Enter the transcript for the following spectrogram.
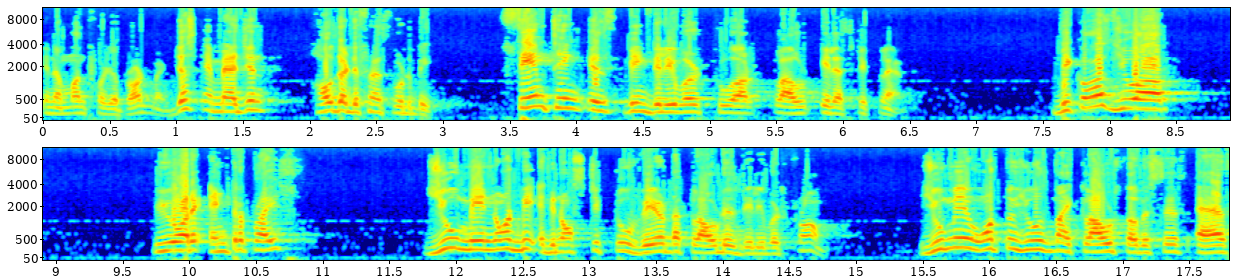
in a month for your broadband. Just imagine how the difference would be. Same thing is being delivered through our cloud elastic plan. Because you are you are an enterprise, you may not be agnostic to where the cloud is delivered from. You may want to use my cloud services as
